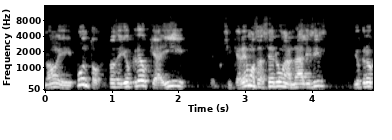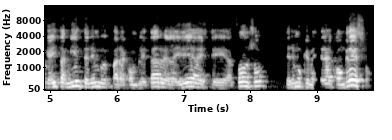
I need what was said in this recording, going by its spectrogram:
¿no? Y punto. Entonces yo creo que ahí, si queremos hacer un análisis, yo creo que ahí también tenemos, para completar la idea, este, Alfonso, tenemos que meter al Congreso.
